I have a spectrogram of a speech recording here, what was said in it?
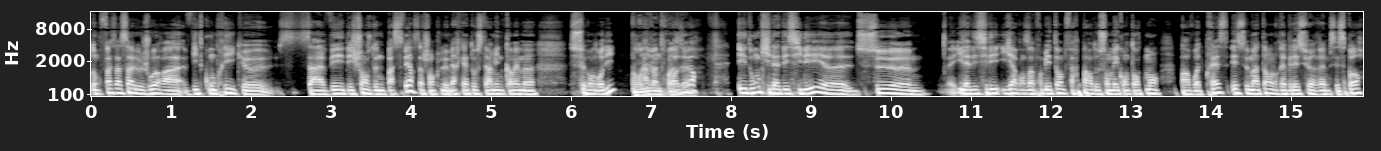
Donc face à ça, le joueur a vite compris que ça avait des chances de ne pas se faire, sachant que le mercato se termine quand même euh, ce vendredi Vendredi à 23 23 heures. Et donc il a décidé euh, ce euh, il a décidé hier dans un premier temps de faire part de son mécontentement par voie de presse et ce matin on le révélait sur RMC Sport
